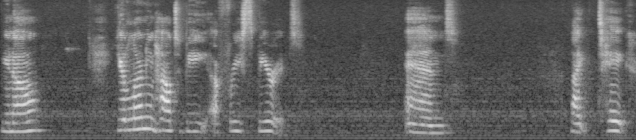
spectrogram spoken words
You know, you're learning how to be a free spirit and like take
